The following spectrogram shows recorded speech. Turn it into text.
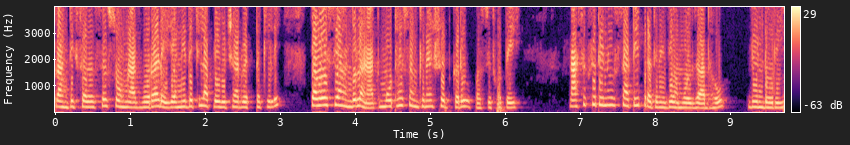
प्रांतिक सदस्य सोमनाथ बोराडे यांनी देखील आपले विचार व्यक्त केले. यावेळेस या आंदोलनात मोठ्या संख्येने शेतकरी उपस्थित होते. नाशिक सिटी न्यूजसाठी प्रतिनिधी अमोल जाधव दिंडोरी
